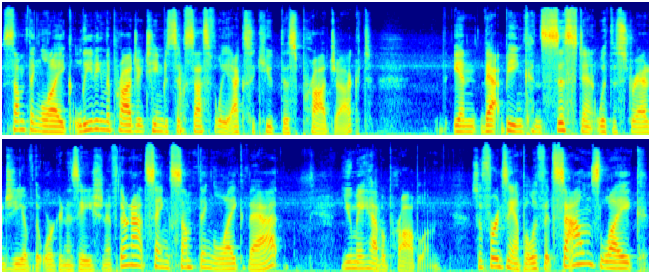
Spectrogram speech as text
something like leading the project team to successfully execute this project, and that being consistent with the strategy of the organization, if they're not saying something like that, you may have a problem. So, for example, if it sounds like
